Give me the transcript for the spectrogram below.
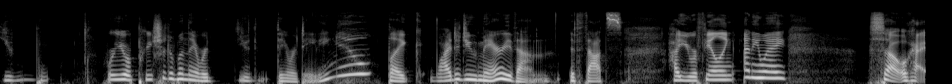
you were you appreciated when they were you they were dating you? Like, why did you marry them if that's how you were feeling anyway? So, okay.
